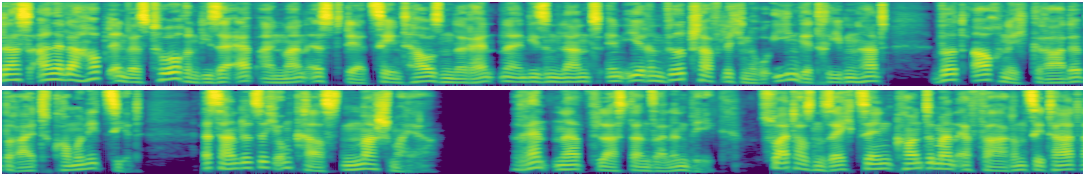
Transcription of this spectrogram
Dass einer der Hauptinvestoren dieser App ein Mann ist, der Zehntausende Rentner in diesem Land in ihren wirtschaftlichen Ruin getrieben hat, wird auch nicht gerade breit kommuniziert. Es handelt sich um Carsten Maschmeyer. Rentner pflastern seinen Weg. 2016 konnte man erfahren, Zitat,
